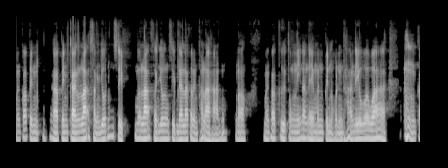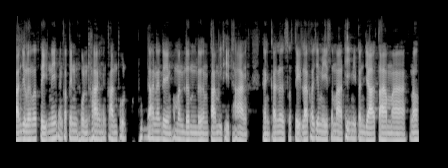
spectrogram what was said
มันก็เป็นเป็นการละสังโยชน์ทั้งสิบเมื่อละสังโยชน์ทั้งสิบได้แล้วก็เป็นพระอรหันต์เนาะ มันก็คือตรงนี้นั่นเองมันเป็นหนทางเรียกว่าว่า การเจริญสตินี้มันก็เป็นหนทางแห่งการพูดทุกด้นั่นเองเพราะมันเดิมเดินตามวิธีทางแห่งการเจริญสติแล้วก็จะมีสมาธิมีปัญญาตามมาเนาะ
